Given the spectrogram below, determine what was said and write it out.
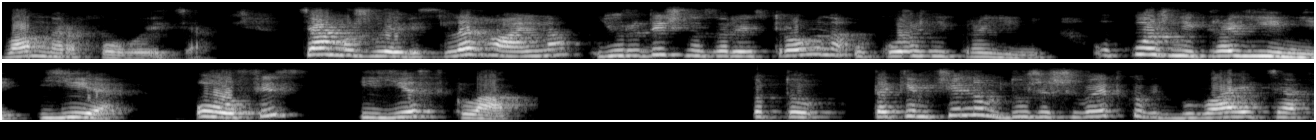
вам нараховується. Ця можливість легальна, юридично зареєстрована у кожній країні. У кожній країні є офіс і є склад. Тобто, таким чином дуже швидко відбувається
